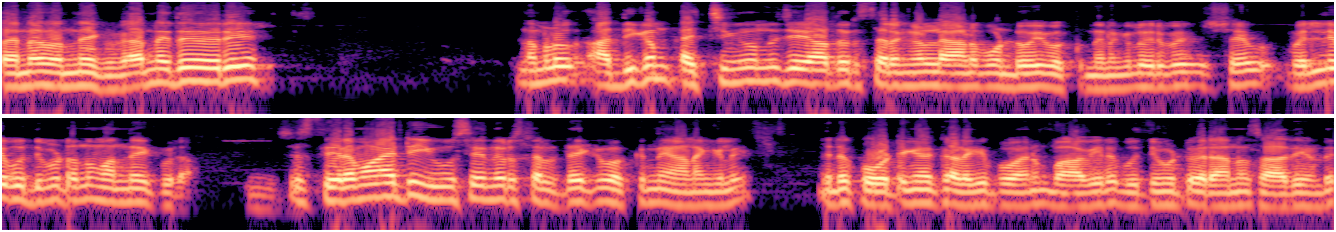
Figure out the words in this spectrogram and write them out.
തന്നെ തന്നേക്കും. കാരണം ഇത് ഒരു നമ്മൾ അധികം ടച്ചിങ് ഒന്നും ചെയ്യാത്ത ഒരു സ്ഥലങ്ങളിലാണ് കൊണ്ടുപോയി വെക്കുന്നതെങ്കിൽ ഒരു പക്ഷേ വലിയ ബുദ്ധിമുട്ടൊന്നും വന്നേക്കൂല. പക്ഷെ സ്ഥിരമായിട്ട് യൂസ് ചെയ്യുന്ന ഒരു സ്ഥലത്തേക്ക് വെക്കുന്നതാണെങ്കിൽ ഇതിന്റെ കോട്ടിംഗ് ഒക്കെ ഇളകി പോകാനും ഭാവിയിൽ ബുദ്ധിമുട്ട് വരാനും സാധ്യതയുണ്ട്.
